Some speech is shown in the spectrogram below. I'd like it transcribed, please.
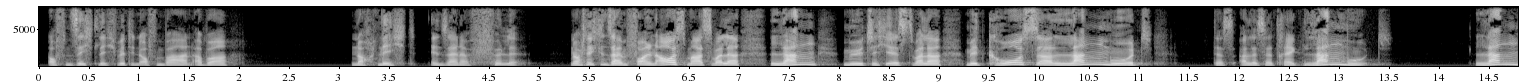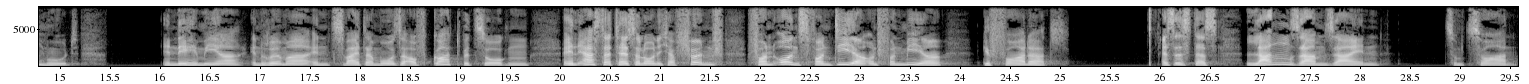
offensichtlich, wird ihn offenbaren, aber noch nicht in seiner Fülle, noch nicht in seinem vollen Ausmaß, weil er langmütig ist, weil er mit großer Langmut das alles erträgt. Langmut, Langmut. In Nehemia, in Römer, in 2. Mose auf Gott bezogen, in 1. Thessalonicher 5 von uns, von dir und von mir gefordert. Es ist das Langsamsein zum Zorn.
